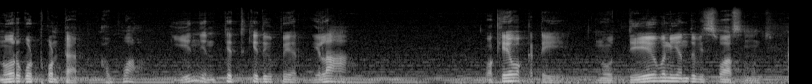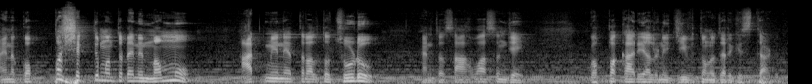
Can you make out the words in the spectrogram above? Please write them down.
నోరు కొట్టుకుంటారు. అవ్వా ఏంది ఎంత ఎత్తుకు ఎదిగిపోయారు? ఇలా ఒకే ఒక్కటి నువ్వు దేవుని యందు విశ్వాసం ఉంచు. ఆయన గొప్ప శక్తిమంతుడని నమ్ము. ఆత్మీయ నేత్రాలతో చూడు. ఆయనతో సహవాసం చేయి. గొప్ప కార్యాలు నీ జీవితంలో జరిగిస్తాడు.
